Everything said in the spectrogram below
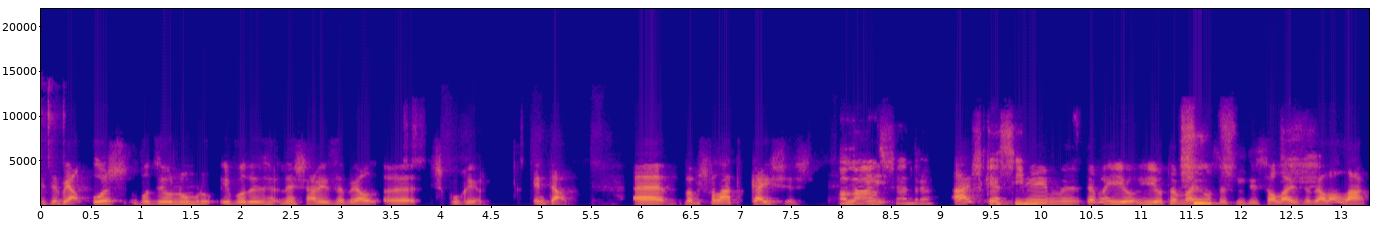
Isabel, hoje vou dizer o número e vou deixar a Isabel uh, discorrer. Então, uh, vamos falar de queixas. Olá, e... Alexandra. Ah, esqueci-me. Também eu, e eu também, não sei se lhe disse olá, Isabel. Olá.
